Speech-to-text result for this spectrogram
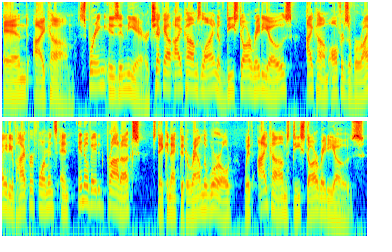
and ICOM. Spring is in the air. Check out ICOM's line of D Star radios. ICOM offers a variety of high performance and innovative products. Stay connected around the world with ICOM's D Star radios.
